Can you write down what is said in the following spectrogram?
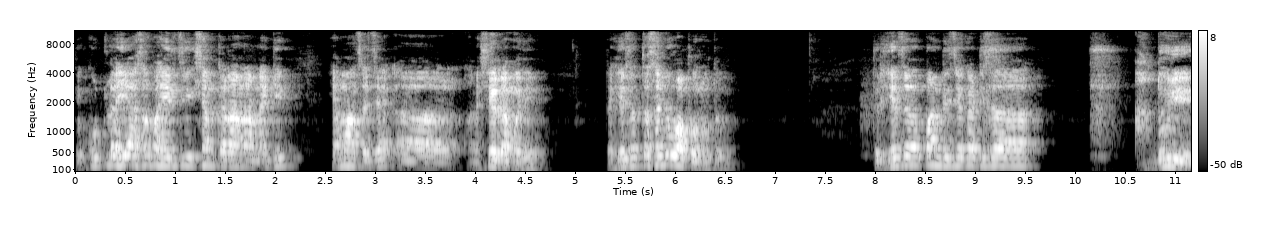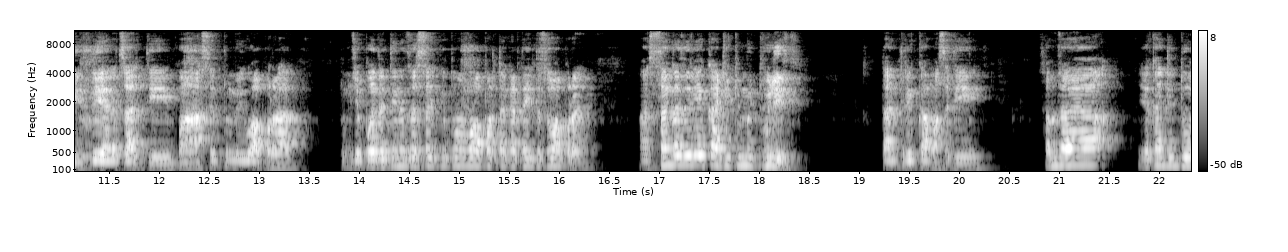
की कुठलाही असं बाहेरची शंका राहणार नाही की ह्या माणसाच्या शरीरामध्ये. तर ह्याचा तसा बी वापर होतो. तर ह्याचा पांढरीच्या काठीचा धुरी द्यायला चालते पण असं तुम्ही वापरा. तुमच्या पद्धतीनं जसं की तुम्हाला वापरता करता येईल तसं वापरा. आणि संघ जरी एक काठी तुम्ही ठेवलीच तांत्रिक कामासाठी समजा एखादी दो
